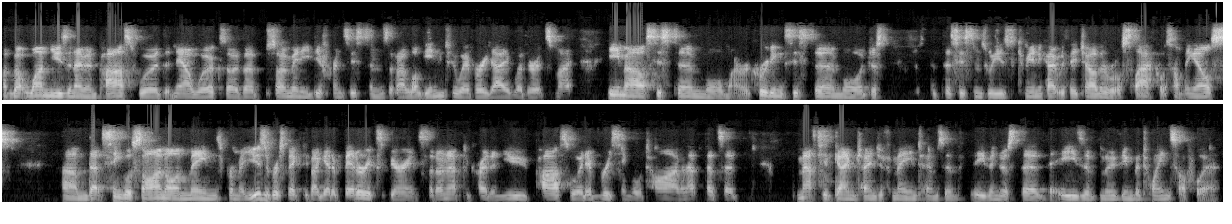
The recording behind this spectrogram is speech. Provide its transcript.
I've got one username and password that now works over so many different systems that I log into every day, whether it's my email system or my recruiting system or just the systems we use to communicate with each other or Slack or something else. Um, that single sign-on means from a user perspective, I get a better experience. I don't have to create a new password every single time. And that, that's a massive game changer for me in terms of even just the, the ease of moving between software.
